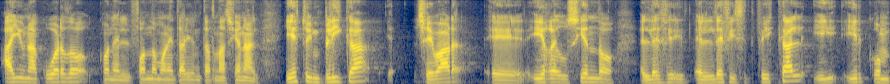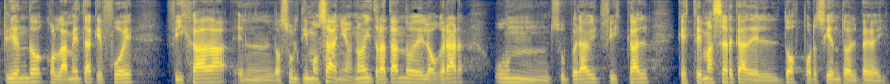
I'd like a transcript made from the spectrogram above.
hay un acuerdo con el Fondo Monetario Internacional. Y esto implica llevar, eh, ir reduciendo el déficit, el déficit fiscal y ir cumpliendo con la meta que fue fijada en los últimos años, ¿no? Y tratando de lograr un superávit fiscal que esté más cerca del 2% del PBI.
